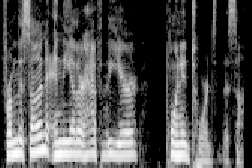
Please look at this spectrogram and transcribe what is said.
from the sun, and the other half of the year pointed towards the sun.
